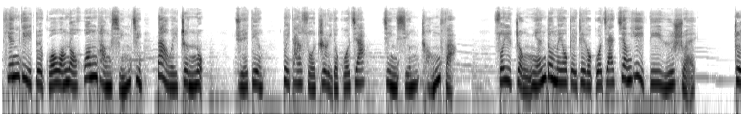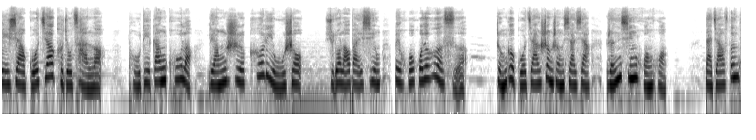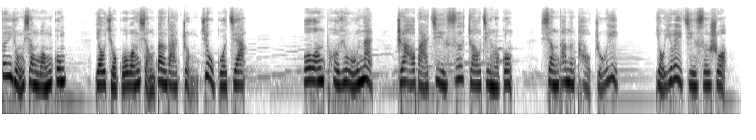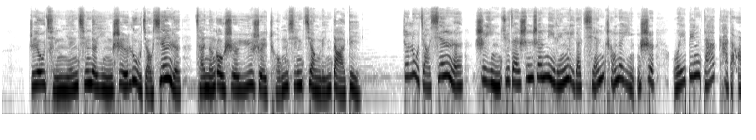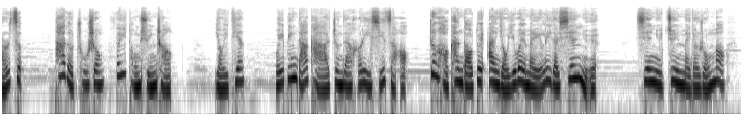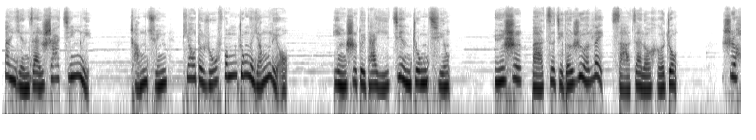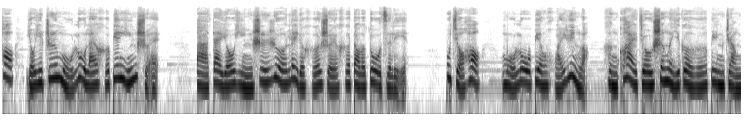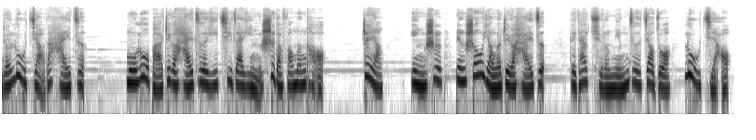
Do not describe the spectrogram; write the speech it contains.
天帝对国王的荒唐行径大为震怒，决定对他所治理的国家进行惩罚，所以整年都没有给这个国家降一滴雨水。这一下，国家可就惨了，土地干枯了，粮食颗粒无收。许多老百姓被活活的饿死，整个国家上上下下人心惶惶，大家纷纷涌向王宫，要求国王想办法拯救国家。国王迫于无奈，只好把祭司招进了宫，向他们讨主意。有一位祭司说：“只有请年轻的隐士鹿角仙人。”才能够使雨水重新降临大地。这鹿角仙人是隐居在深山密林里的虔诚的隐士维宾达卡的儿子，他的出生非同寻常。有一天，维宾达卡正在河里洗澡，正好看到对岸有一位美丽的仙女，仙女俊美的容貌扮演在纱巾里，长裙。飘得如风中的杨柳，隐士对她一见钟情，于是把自己的热泪洒在了河中。事后，有一只母鹿来河边饮水，把带有隐士热泪的河水喝到了肚子里。不久后，母鹿便怀孕了，很快就生了一个鹅鬓长着鹿角的孩子。母鹿把这个孩子遗弃在隐士的房门口，这样，隐士便收养了这个孩子，给他取了名字，叫做鹿角。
